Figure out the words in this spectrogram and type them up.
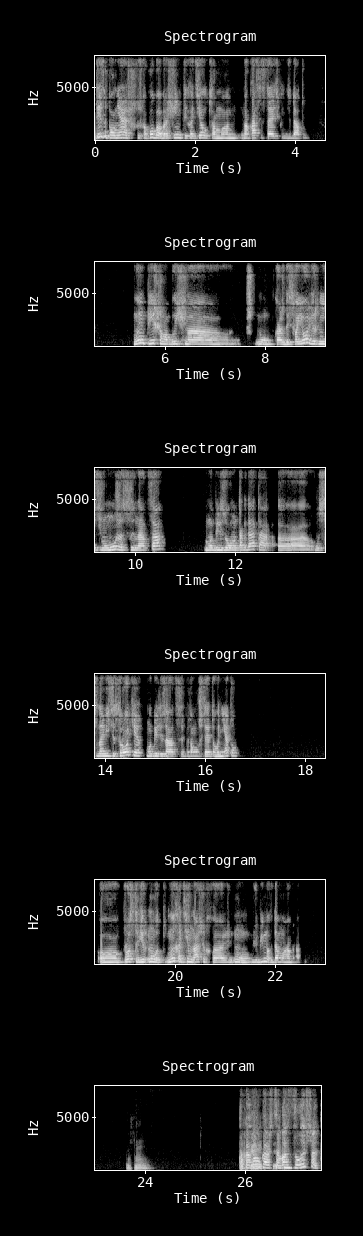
ты заполняешь, какое бы обращение ты хотел там наказ составить кандидату. Мы пишем обычно, ну, каждый свое, верните мужа, сына, отца, мобилизован тогда-то, э, установите сроки мобилизации, потому что этого нету. Э, просто ну, вот мы хотим наших э, ну, любимых домой обратно. Угу. А, а как вам кажется, вас слышат?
